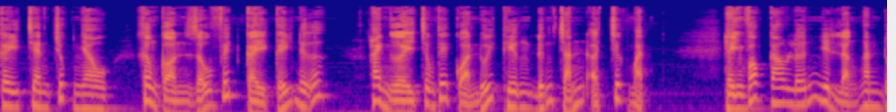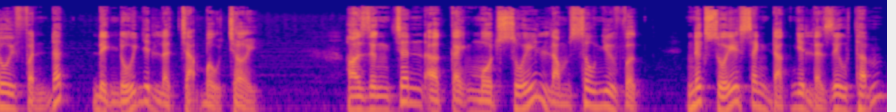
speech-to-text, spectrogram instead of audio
cây chen chúc nhau, không còn dấu vết cày cấy nữa. Hai người trông thấy quả núi thiêng đứng chắn ở trước mặt. Hình vóc cao lớn như là ngăn đôi phần đất, đỉnh núi như là chạm bầu trời. Họ dừng chân ở cạnh một suối lòng sâu như vực. Nước suối xanh đặc như là rêu thẫm,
